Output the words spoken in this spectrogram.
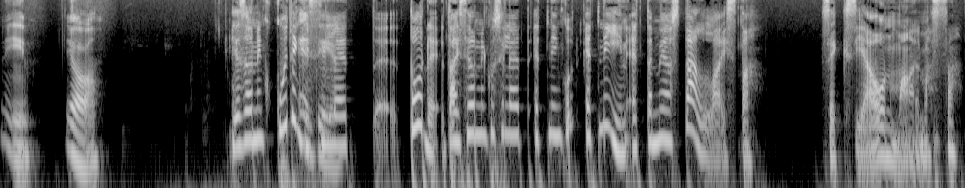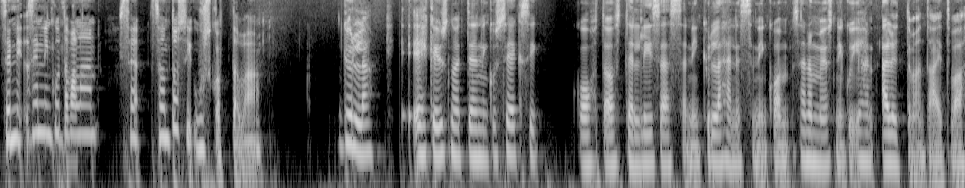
niin, joo. Ja se on niinku kuitenkin silleen, että tode, tai se on niinku silleen, että, että, niinku, että niin, että myös tällaista seksiä on maailmassa. Se, se, niinku tavallaan, se, se on tosi uskottavaa. Kyllä. Ehkä just noiden niinku seksikohtausten lisässä, niin kyllä hänessä niinku on, hän on myös niinku ihan älyttömän taitava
